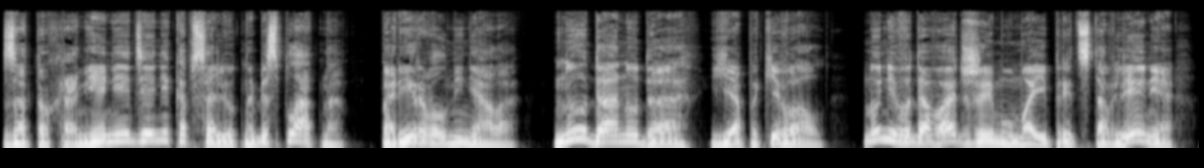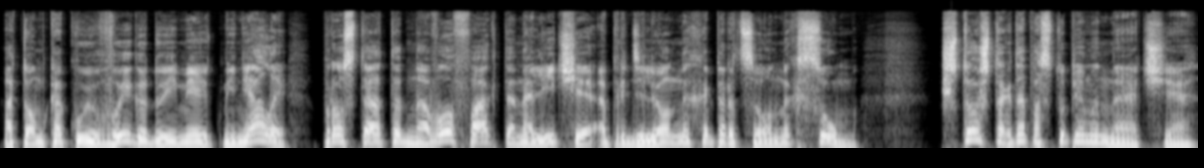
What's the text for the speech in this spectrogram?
Зато хранение денег абсолютно бесплатно», — парировал меняла. «Ну да, ну да», — я покивал. Но не выдавать же ему мои представления о том, какую выгоду имеют менялы, просто от одного факта наличия определенных операционных сумм. Что ж, тогда поступим иначе.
